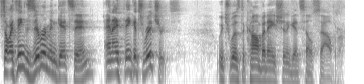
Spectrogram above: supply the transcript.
So I think Zimmerman gets in, and I think it's Richards, which was the combination against El Salvador.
